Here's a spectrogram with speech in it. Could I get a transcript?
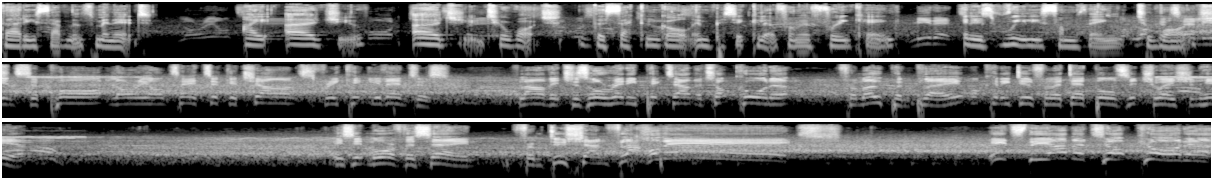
37th minute. I urge you urge you to watch the second goal in particular from a free kick. It is really something to watch. support. Loriente took a chance. Free kick Juventus. Vlahovic has already picked out the top corner from open play. What can he do from a dead ball situation here? Is it more of the same from Dusan Vlahovic? It's the other top corner.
